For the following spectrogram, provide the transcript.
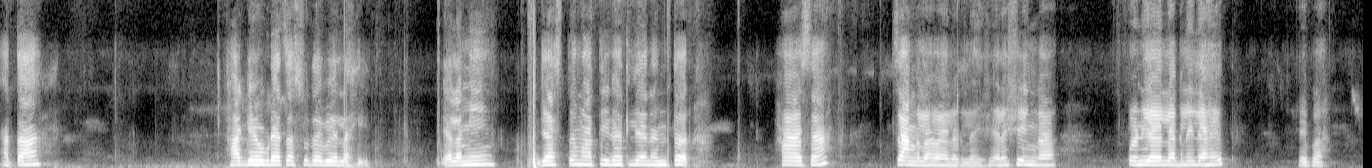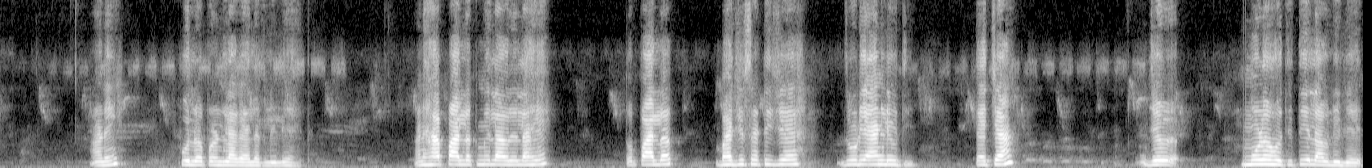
आता हा घेवड्याचा सुद्धा वेल आहे. याला मी जास्त माती घातल्यानंतर हा असा चांगला व्हायला लागला आहे. याला शेंगा पण यायला लागलेल्या आहेत. हे पा आणि फुलं पण लागायला लागलेली आहेत. आणि हा पालक मी लावलेला आहे. तो पालक भाजीसाठी जे जोडी आणली होती त्याच्या जे मुळं होती ती लावलेली आहेत.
